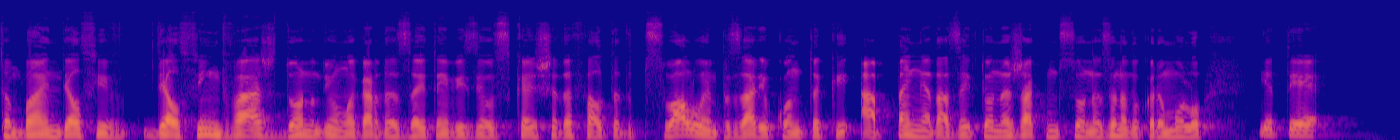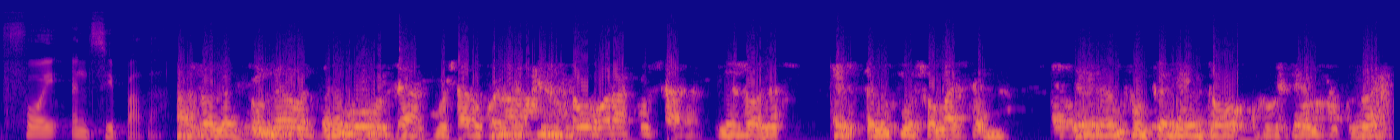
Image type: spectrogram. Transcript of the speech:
Também Delfim, Delfim Vaz, dono de um lagar de azeite em Viseu, se queixa da falta de pessoal. O empresário conta que a apanha da azeitona já começou na zona do Caramulo e até foi antecipada. A zona de Caramulo, já começaram com as estão agora a começar na zona. Este ano começou mais cedo porque adiantou o tempo, não é?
